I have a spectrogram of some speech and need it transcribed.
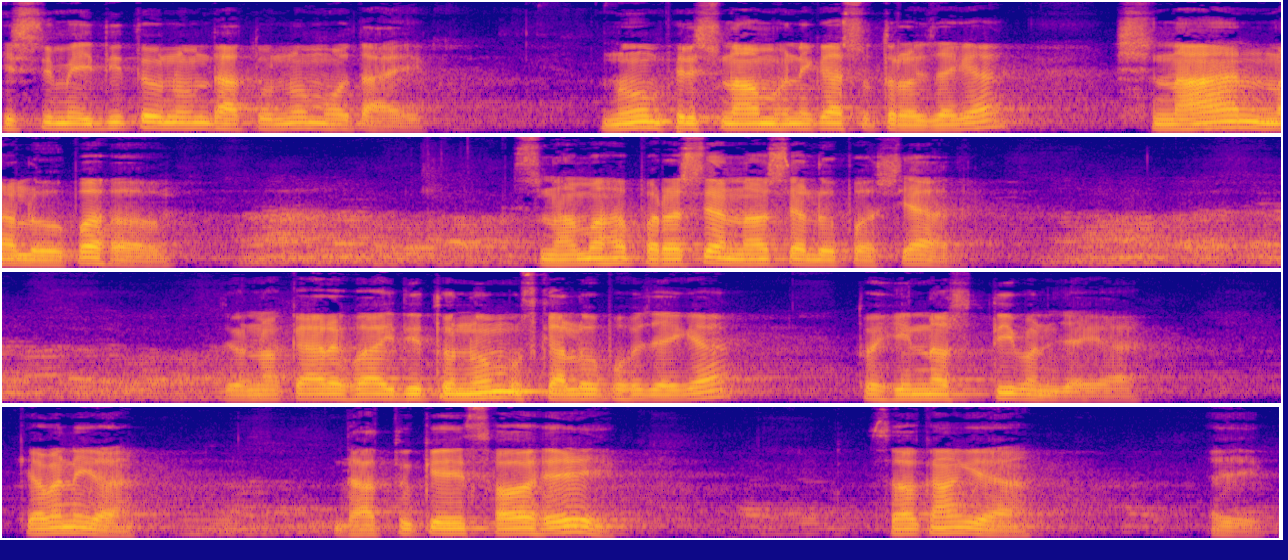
हिस्से में यदि तो नुम धातु, नुम होता है। नुम फिर स्नाम होने का सूत्र हो जाएगा, स्नान न लोप स्नाम परस्य न से लोप जो नकार हुआ यदि तो नुम, उसका लोप हो जाएगा तो हिनस्ती बन जाएगा। क्या बनेगा? धातु के स है। स कहाँ गया? है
